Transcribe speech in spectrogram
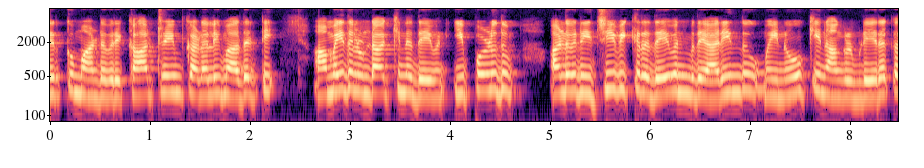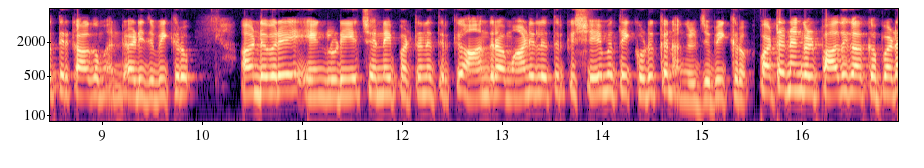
நிற்கும் ஆண்டவரை காற்றையும் கடலையும் அதட்டி அமைதல் உண்டாக்கின தேவன் இப்பொழுதும் ஆண்டவர் நீ ஜீவிக்கிற தேவன் என்பதை அறிந்து உம்மை நோக்கி நாங்கள் உடைய இரக்கத்திற்காக மன்றாடி ஜெபிக்கிறோம். ஆண்டவரே எங்களுடைய சென்னை பட்டணத்திற்கு ஆந்திரா மாநிலத்திற்கு சேமத்தை கொடுக்க நாங்கள் ஜெபிக்கிறோம். பட்டணங்கள் பாதுகாக்கப்பட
